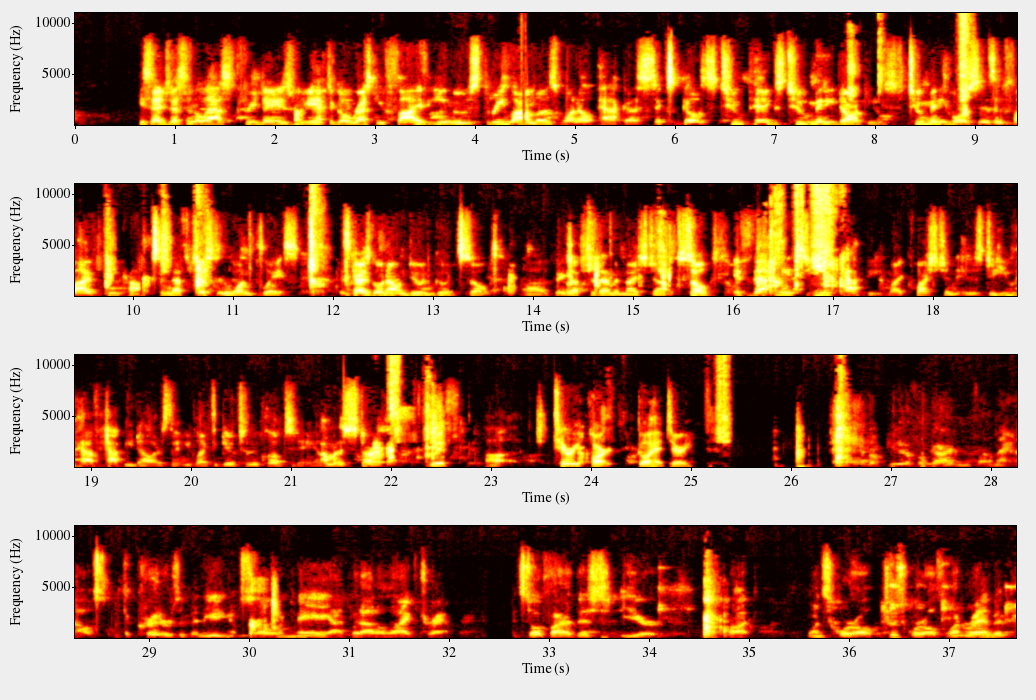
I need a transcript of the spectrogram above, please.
He said, just in the last three days, we have to go rescue five emus, three llamas, one alpaca, six goats, two pigs, two mini donkeys, two mini horses, and five peacocks. And that's just in one place. This guy's going out and doing good. So uh, big up to them and nice job. So if that makes you happy, my question is, do you have happy dollars that you'd like to give to the club today? And I'm going to start with uh, Terry Park. Go ahead, Terry. Beautiful garden in front of my house, but the critters have been eating them. So in May, I put out a live trap. And so far this year, I caught one squirrel, two squirrels, one rabbit,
